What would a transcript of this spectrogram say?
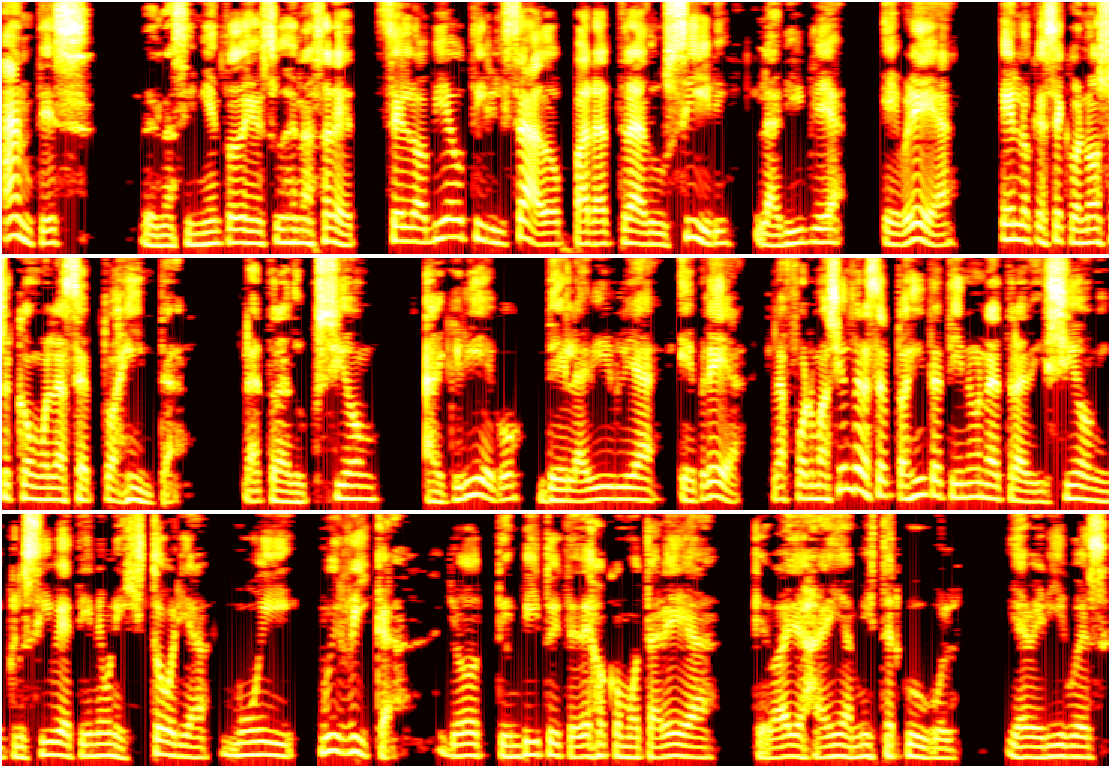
antes del nacimiento de Jesús de Nazaret, se lo había utilizado para traducir la Biblia hebrea en lo que se conoce como la Septuaginta, la traducción al griego de la Biblia hebrea. La formación de la Septuaginta tiene una tradición, inclusive tiene una historia muy, muy rica. Yo te invito y te dejo como tarea que vayas ahí a Mr. Google y averigües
